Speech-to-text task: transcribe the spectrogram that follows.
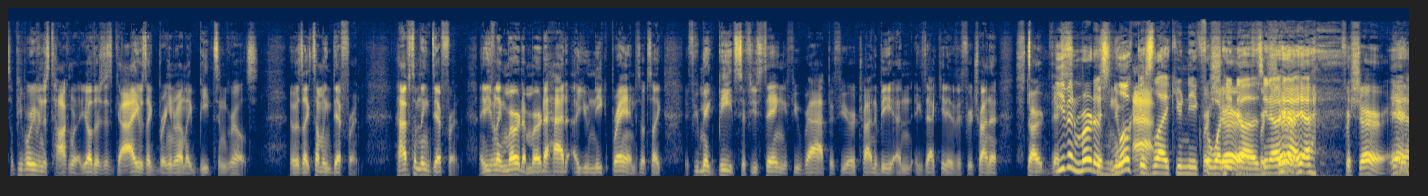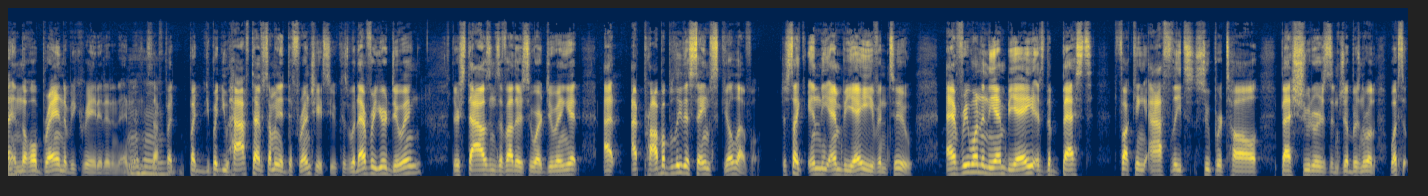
So people were even just talking about it. Yo, there's this guy who's like bringing around like beats and grills. It was like something different. Have something different. And even like Murda, Murda had a unique brand. So it's like if you make beats, if you sing, if you rap, if you're trying to be an executive, if you're trying to start this. Even Murda's this look is like unique for, For what he does. You know, sure. yeah, yeah. for sure, Yeah. Mm-hmm. and, and the whole brand that we created and, and, and stuff. But but but you have to have something that differentiates you because whatever you're doing, there's thousands of others who are doing it at at probably the same skill level. Just like in the NBA, even too, everyone in the NBA is the best fucking athletes, super tall, best shooters and dribblers in the world. What's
